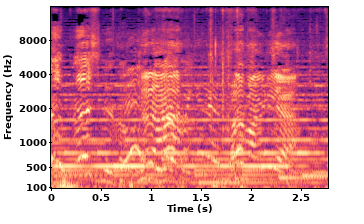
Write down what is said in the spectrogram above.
在哪？来了吗？玉丽？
